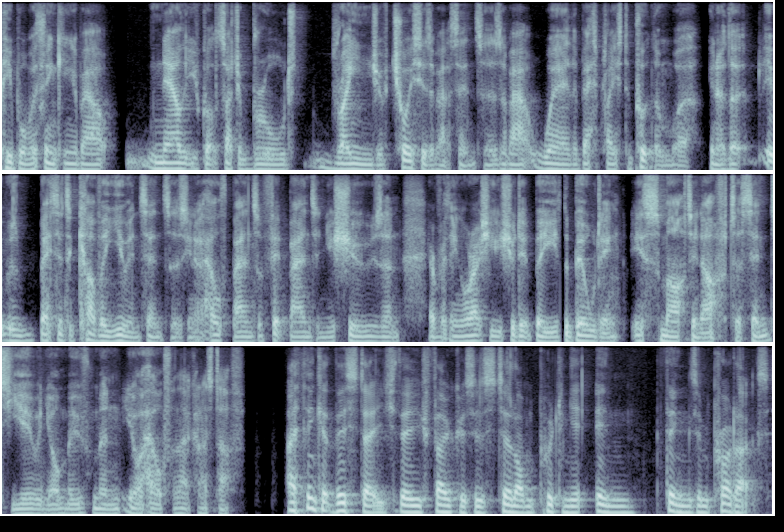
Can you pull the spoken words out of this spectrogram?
people were thinking about now that you've got such a broad range of choices about sensors, about where the best place to put them were? You know, that it was better to cover you in sensors, you know, health bands or fit bands in your shoes and everything, or actually should it be the building is smart enough to sense you and your movement, your health, and that kind of stuff? I think at this stage, the focus is still on putting it in things and products,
